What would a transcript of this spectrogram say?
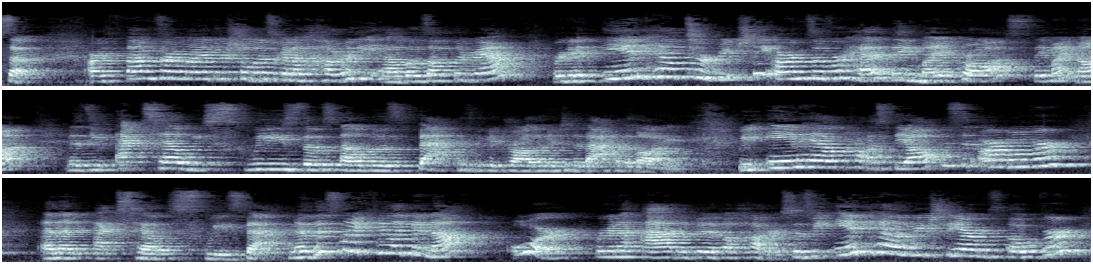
So, our thumbs are in line with our shoulders, we're gonna hover the elbows off the ground. We're gonna inhale to reach the arms overhead. They might cross, they might not. And as you exhale, we squeeze those elbows back as we could draw them into the back of the body. We inhale, cross the opposite arm over, and then exhale squeeze back. Now this might feel like enough, or we're gonna add a bit of a hover. So as we inhale and reach the arms over,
